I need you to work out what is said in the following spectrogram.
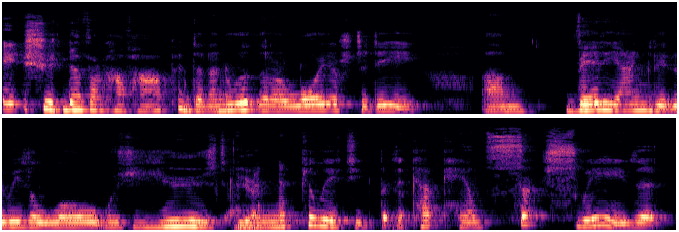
It should never have happened. And I know that there are lawyers today, um, very angry at the way the law was used and Yeah. manipulated, but the Kirk held such sway that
